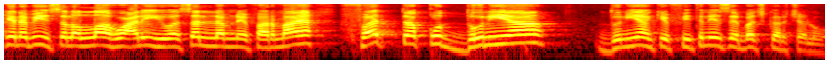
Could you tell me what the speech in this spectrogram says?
کے نبی صلی اللہ علیہ وسلم نے فرمایا فَتَّقُ الدُّنْيَا دنیا کے فتنے سے بچ کر چلو۔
